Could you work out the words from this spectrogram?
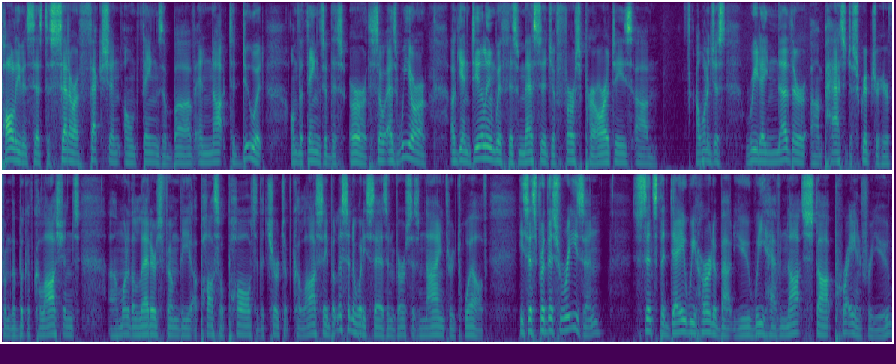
Paul even says to set our affection on things above and not to do it on the things of this earth. So, as we are again dealing with this message of first priorities, um, I want to just read another um, passage of scripture here from the book of Colossians um, one of the letters from the Apostle Paul to the church of Colossae. But listen to what he says in verses 9 through 12. He says, For this reason, since the day we heard about you, we have not stopped praying for you.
